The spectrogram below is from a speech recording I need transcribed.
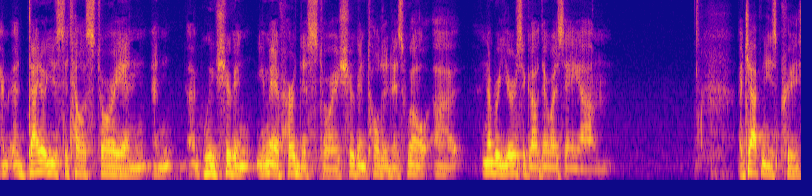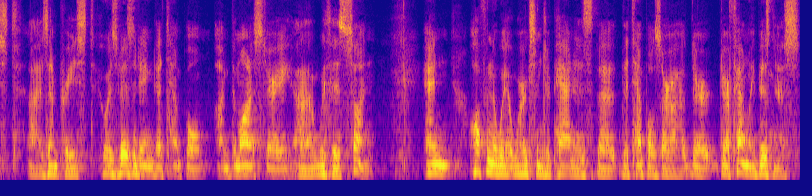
Daido used to tell a story, and, and I believe Shugen, you may have heard this story. Shugen told it as well. Uh, a number of years ago, there was a, um, a Japanese priest, a Zen priest, who was visiting the temple, um, the monastery, uh, with his son. And often the way it works in Japan is the, the temples are a, they're, they're a family business.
